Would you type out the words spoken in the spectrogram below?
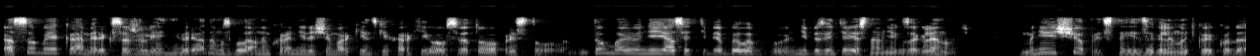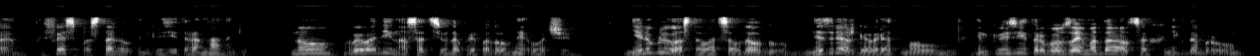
Особые камеры, к сожалению, рядом с главным хранилищем аркинских архивов Святого Престола. Думаю, неясно тебе было бы не безинтересно в них заглянуть. Мне еще предстоит заглянуть кое-куда. Фесс поставил инквизитора на ноги. «Ну, выводи нас отсюда, преподобный отче. Не люблю оставаться в долгу. Не зря ж говорят, мол, инквизитор во взаимодавцах не к добру».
